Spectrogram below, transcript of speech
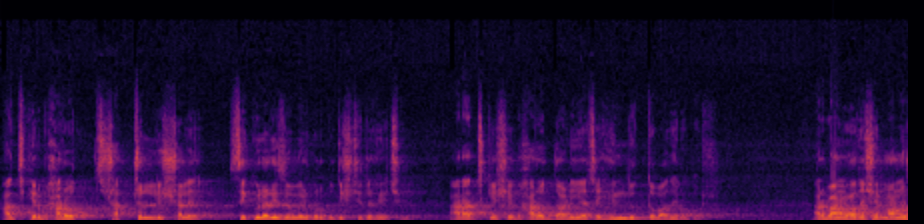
আজকের ভারত সাতচল্লিশ সালে সেকুলারিজমের উপর প্রতিষ্ঠিত হয়েছিল। আর আজকে সে ভারত দাঁড়িয়ে আছে হিন্দুত্ববাদের উপর। আর বাংলাদেশের মানুষ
